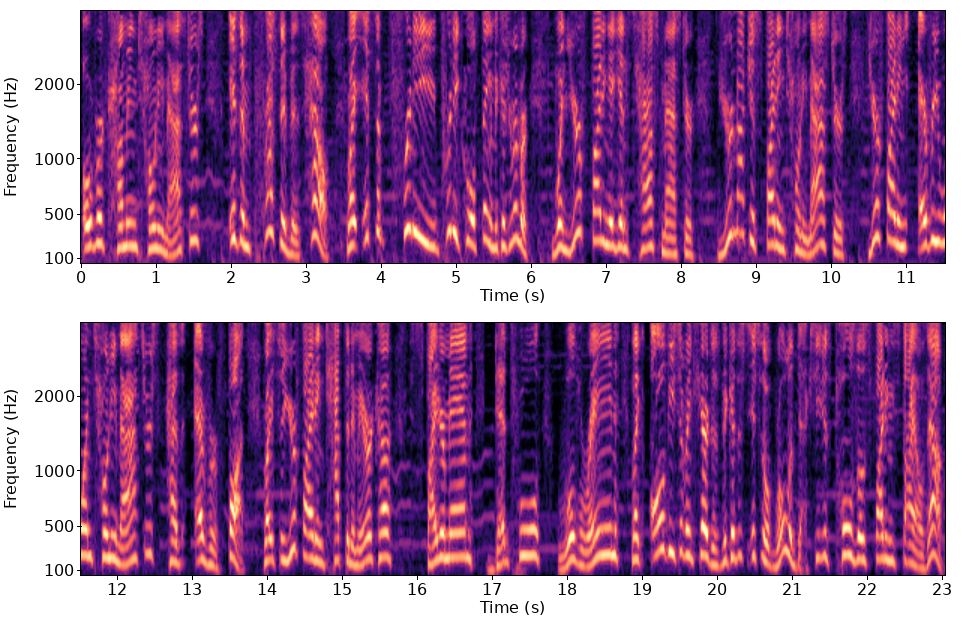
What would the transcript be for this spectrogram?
overcoming Tony Masters is impressive as hell, right? It's a pretty, pretty cool thing because remember, when you're fighting against Taskmaster, you're not just fighting Tony Masters, you're fighting everyone Tony Masters has ever fought, right? So you're fighting Captain America, Spider-Man, Deadpool, Wolverine, like all these different characters because it's, it's a Rolodex. He just pulls those fighting styles out.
